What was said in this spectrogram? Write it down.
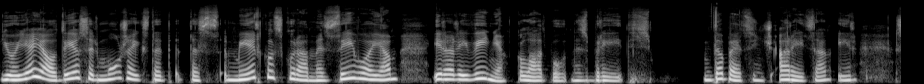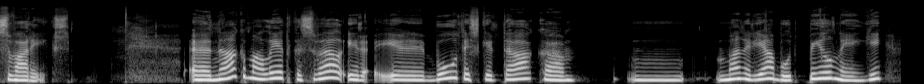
Jo, ja jau Dievs ir mūžīgs, tad tas mirklis, kurā mēs dzīvojam, ir arī viņa klātbūtnes brīdis. Tāpēc viņš arī dzēn ir svarīgs. E, nākamā lieta, kas vēl ir būtiski, ir tā, ka mm, man ir jābūt pilnīgi uh,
